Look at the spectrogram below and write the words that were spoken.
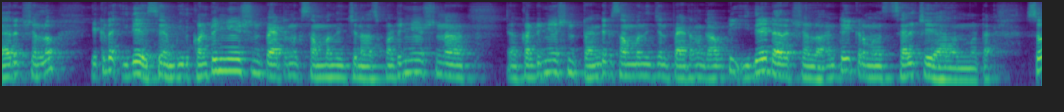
డైరెక్షన్లో ఇక్కడ ఇదే సేమ్ ఇది కంటిన్యూషన్ ప్యాటర్న్కి సంబంధించిన కంటిన్యూషన్ కంటిన్యూషన్ ట్రెండ్కి సంబంధించిన ప్యాటర్న్ కాబట్టి ఇదే డైరెక్షన్లో అంటే ఇక్కడ మనం సెల్ చేయాలన్నమాట. సో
